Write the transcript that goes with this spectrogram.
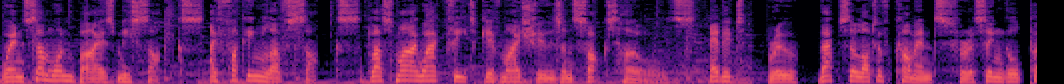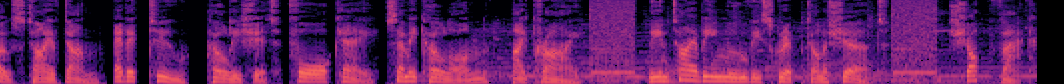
When someone buys me socks, I fucking love socks. Plus my whack feet give my shoes and socks holes. Edit, brew, that's a lot of comments for a single post I've done. Edit 2, holy shit. 4K. Semicolon, I cry. The entire Bee Movie script on a shirt. Shop vac.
